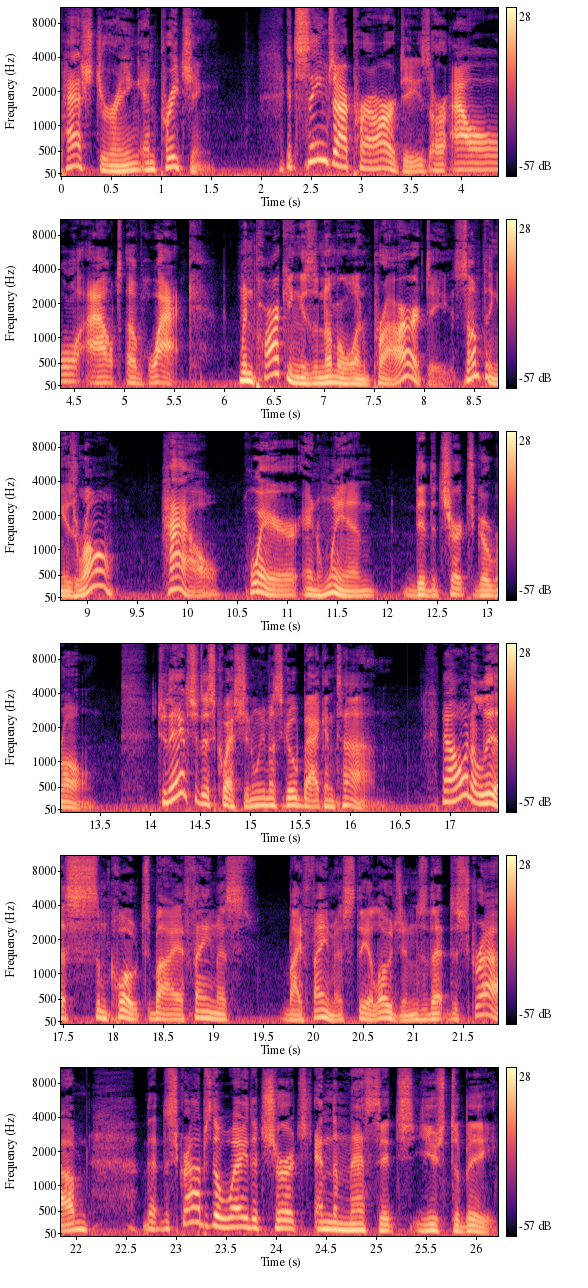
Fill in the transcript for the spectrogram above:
pastoring and preaching. It seems our priorities are all out of whack. When parking is the number one priority, something is wrong. How, where, and when did the church go wrong? To answer this question, we must go back in time. Now, I want to list some quotes by famous by famous theologians that describe that describes the way the church and the message used to be.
